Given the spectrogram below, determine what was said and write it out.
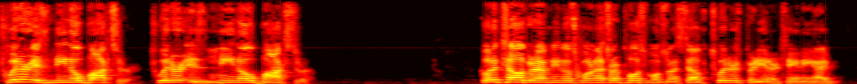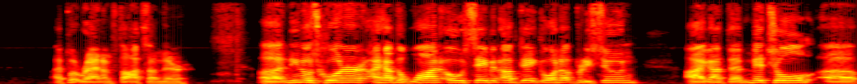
Twitter is Nino Boxer. Twitter is Nino Boxer. Go to Telegram, Nino's Corner. That's where I post most of my stuff. Twitter is pretty entertaining. I I put random thoughts on there. Uh, Nino's Corner. I have the Juan O'Savin update going up pretty soon. I got the Mitchell uh,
